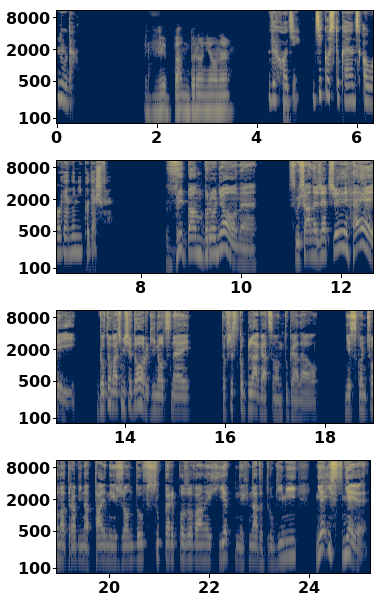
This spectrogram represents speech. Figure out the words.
Nuda. Wybambronione. Wychodzi, dziko stukając ołowianymi podeszwę. Wybambronione! Słyszane rzeczy? Hej! Gotować mi się do orgi nocnej. To wszystko blaga, co on tu gadał. Nieskończona drabina tajnych rządów, superpozowanych jednych nad drugimi, nie istnieje.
